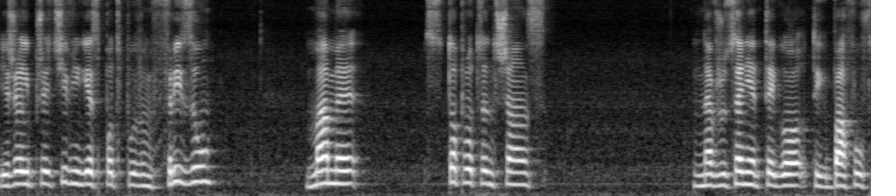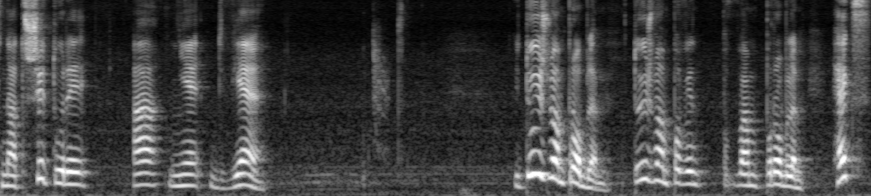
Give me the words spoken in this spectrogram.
Jeżeli przeciwnik jest pod wpływem Freezu, mamy 100% szans na wrzucenie tego, tych buffów na 3 tury, a nie dwie. I tu już mam problem. Tu już mam powiem wam problem. Hex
